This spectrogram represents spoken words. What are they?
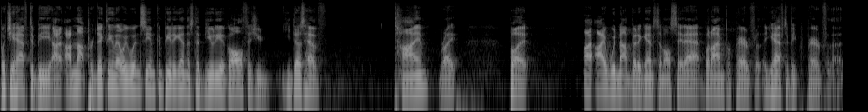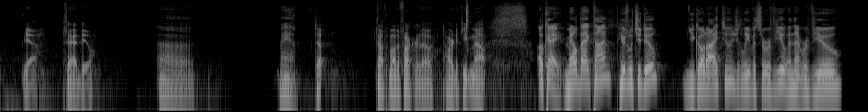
but you have to be. I, I'm not predicting that we wouldn't see him compete again. That's the beauty of golf is you he does have time, right? But I, I would not bet against him. I'll say that. But I'm prepared for that. You have to be prepared for that, Yeah, sad deal. Uh, man. Tough, tough motherfucker though. Hard to keep him out. Okay, mailbag time. Here's what you do. You go to iTunes, you leave us a review. In that review,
